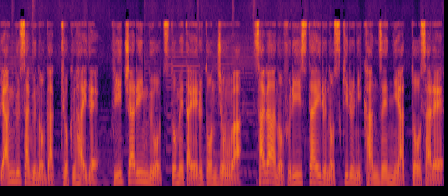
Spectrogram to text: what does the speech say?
ヤングサグの楽曲杯で、フィーチャリングを務めたエルトン・ジョンは、サガーのフリースタイルのスキルに完全に圧倒され、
